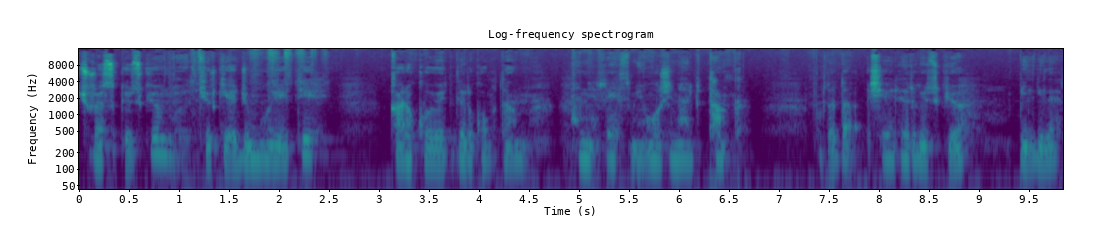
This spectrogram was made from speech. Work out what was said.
Şurası gözüküyor mu? Türkiye Cumhuriyeti Kara Kuvvetleri Komutanlığı. Hani resmi orijinal bir tank. Burada da şeyleri gözüküyor. Bilgiler.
